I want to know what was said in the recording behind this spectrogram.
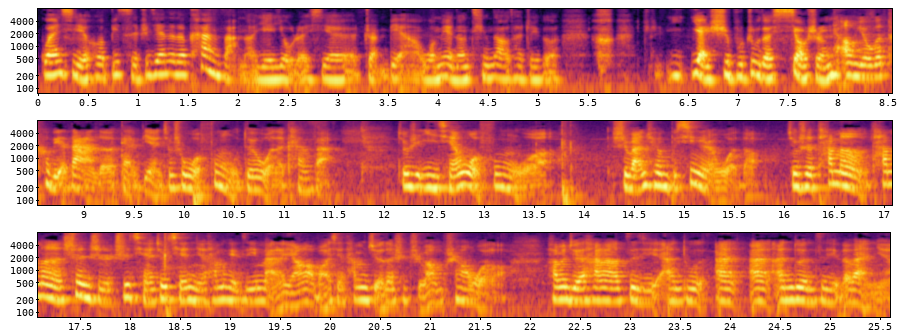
关系和彼此之间的的看法呢，也有了一些转变啊。我们也能听到他这个 掩饰不住的笑声。哦，有个特别大的改变，就是我父母对我的看法，就是以前我父母是完全不信任我的，就是他们他们甚至之前就前几年他们给自己买了养老保险，他们觉得是指望不上我了。他们觉得他们要自己安度安安安顿自己的晚年，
